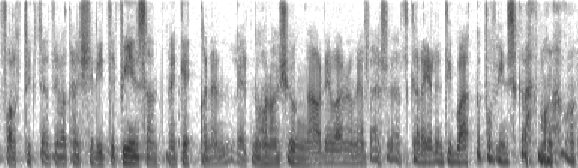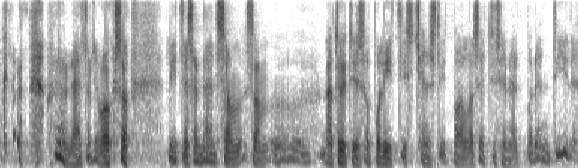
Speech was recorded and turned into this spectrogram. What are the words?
folk tyckte att det var kanske lite pinsamt men Kekkonen lät nu honom sjunga och det var ungefär så att Karelen tillbaka på finska många gånger. det var också lite sådant som, som eh, naturligtvis var politiskt känsligt på alla sätt, i synnerhet på den tiden.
